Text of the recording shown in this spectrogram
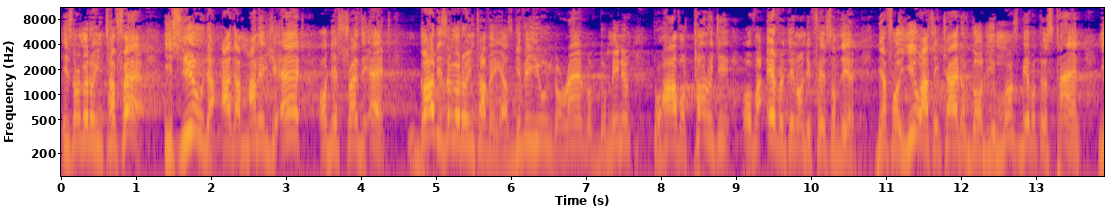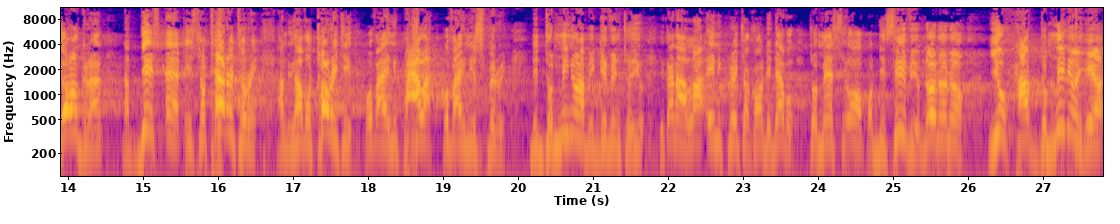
He's not going to interfere. It's you that either manage the earth or destroy the earth. God is not going to interfere. He has given you the realm of dominion to have authority over everything on the face of the earth. Therefore, you as a child of God, you must be able to stand your ground that this earth is your territory and you have authority over any power, over any spirit. The dominion have been given to you. You cannot allow any creature called the devil to mess you up or deceive you. No, no, no. You have dominion here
